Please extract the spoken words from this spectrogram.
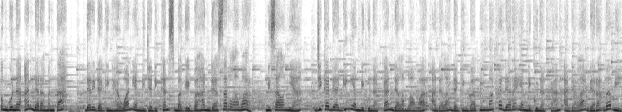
penggunaan darah mentah dari daging hewan yang dijadikan sebagai bahan dasar lawar. Misalnya, jika daging yang digunakan dalam lawar adalah daging babi, maka darah yang digunakan adalah darah babi.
